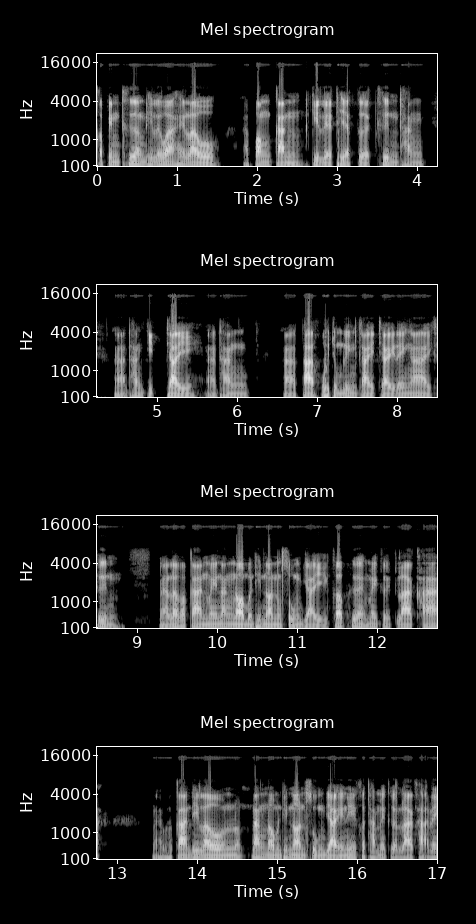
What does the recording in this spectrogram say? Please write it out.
ก็เป็นเครื่องที่เรียกว่าให้เราป้องกันกิเลสที่จะเกิดขึ้นทางทางจิตใจทาง ตาหูจมลิ้นกายใจได้ง่ายขึ้นนะแล้วก็การไม่นั่งนอนบนที่นอนสูงใหญ่ ก็เพื่อไม่เกิดราคะนะเพราะการที่เรานั่งนอนบนที่นอนสูงใหญ่นี่ก็ทำให้เกิดราคะได้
